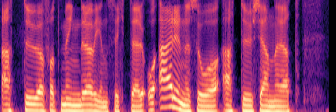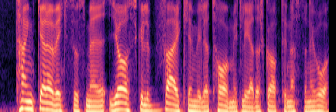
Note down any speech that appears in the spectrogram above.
att du har fått mängder av insikter och är det nu så att du känner att Tankar har växt hos mig. Jag skulle verkligen vilja ta mitt ledarskap till nästa nivå.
